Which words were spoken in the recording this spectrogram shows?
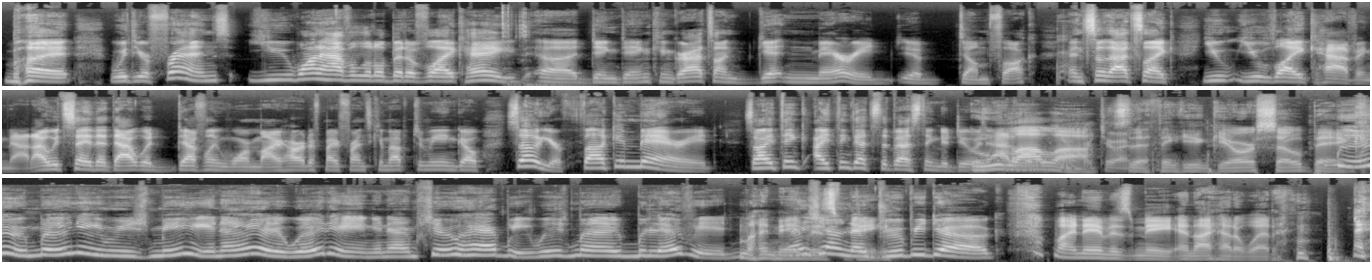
But with your friends, you want to have a little bit of like, hey, uh, ding ding, congrats on getting married, you dumb fuck. And so that's like you you like having that. I would say that that would definitely warm my heart if my friends came up to me and go, so you're fucking married. So I think I think that's the best thing to do is ooh add la la. to it. So I think you're so big. Well, my name is me, and I had a wedding, and I'm so happy with my beloved. My name I is sound like me. Droopy Dog. My name is me, and I had a wedding.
